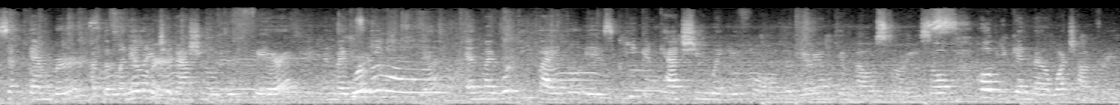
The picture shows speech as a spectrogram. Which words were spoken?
September at the Manila International Book Fair, and my working yeah, and my working title is "He Can Catch You When You Fall," the Miriam Quiambao story. So hope you can uh, watch out for it.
